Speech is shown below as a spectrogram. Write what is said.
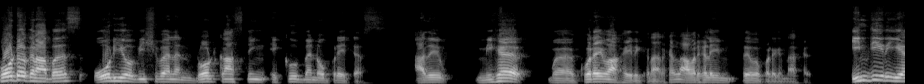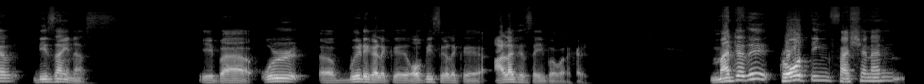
photographers audio visual and broadcasting equipment operators அது மிக uh, குறைவாக இருக்கிறார்கள். அவர்களையும் தேவைப்படுகின்றார்கள். இன்டீரியர் டிசைனர்ஸ் இப்போ உள் uh, வீடுகளுக்கு ஆஃபீஸுகளுக்கு அழகு செய்பவர்கள். மற்றது clothing fashion and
